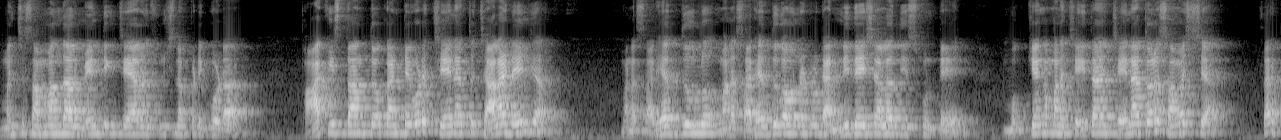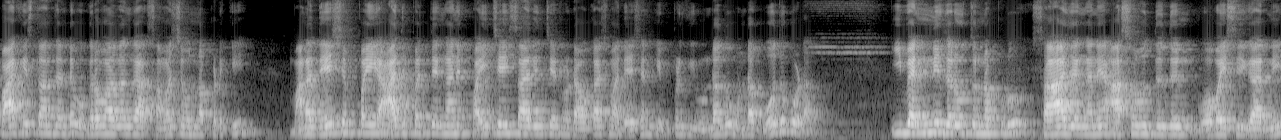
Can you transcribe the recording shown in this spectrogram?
మంచి సంబంధాలు మెయింటైన్ చేయాలని చూసినప్పటికి కూడా పాకిస్తాన్తో కంటే కూడా చైనాతో చాలా డేంజర్ మన సరిహద్దులో మన సరిహద్దుగా ఉన్నటువంటి అన్ని దేశాల్లో తీసుకుంటే ముఖ్యంగా మన చైతా చైనాతోనే సమస్య. సరే పాకిస్తాన్ అంటే ఉగ్రవాదంగా సమస్య ఉన్నప్పటికీ మన దేశంపై ఆధిపత్యంగానే పై చేయి సాధించేటువంటి అవకాశం ఆ దేశానికి ఇప్పటికీ ఉండదు ఉండబోదు కూడా. ఇవన్నీ జరుగుతున్నప్పుడు సహజంగానే అసదుద్దీన్ ఓవైసీ గారిని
